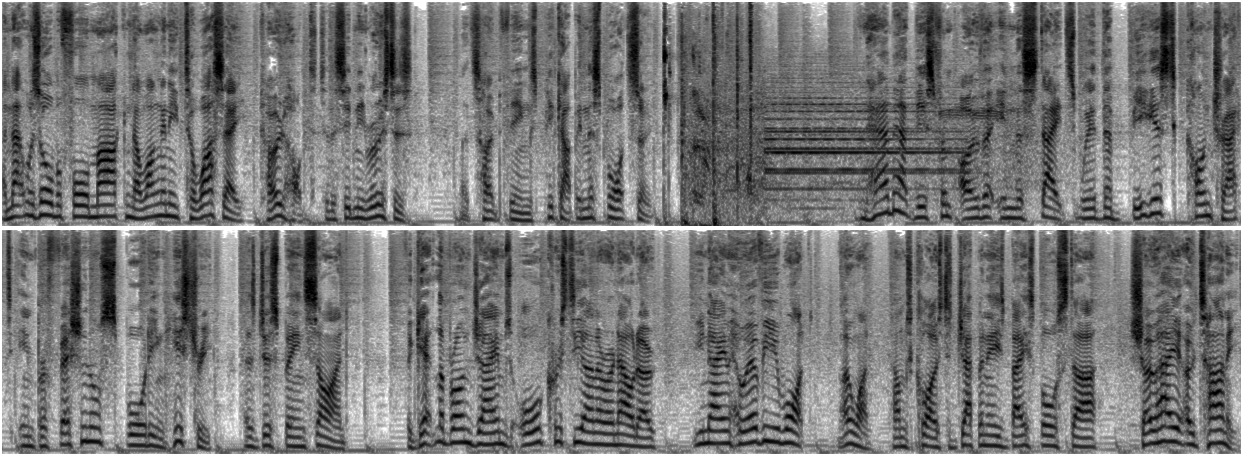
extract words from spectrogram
And that was all before Mark Nawaqanitawase code hopped to the Sydney Roosters. Let's hope things pick up in the sport soon. And how about this from over in the States, where the biggest contract in professional sporting history has just been signed? Forget LeBron James or Cristiano Ronaldo, you name whoever you want, no one comes close to Japanese baseball star Shohei Ohtani,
